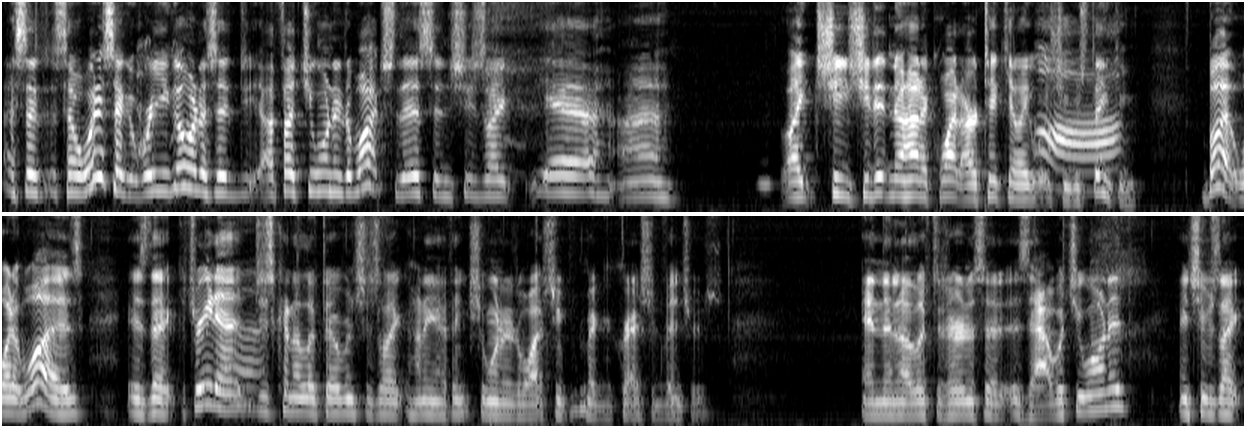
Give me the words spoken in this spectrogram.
I said, so wait a second, where are you going? I said, I thought you wanted to watch this, and she's like, yeah, uh, like she she didn't know how to quite articulate what she was thinking. But what it was is that Katrina just kind of looked over and she's like, honey, I think she wanted to watch Super Mega Crash Adventures. And then I looked at her and I said, is that what you wanted? And she was like,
